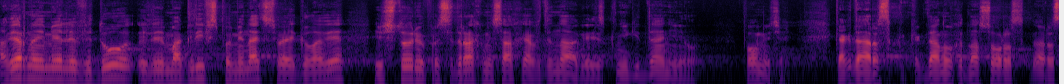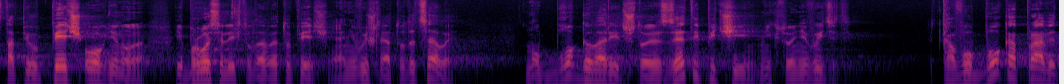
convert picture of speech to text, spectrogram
наверное, имели в виду или могли вспоминать в своей голове историю про Сидрах Месаха и Авденага из книги Даниила. Помните? когда, когда Навуходоносор растопил печь огненную и бросили их туда, в эту печь, и они вышли оттуда целые. Но Бог говорит, что из этой печи никто не выйдет. Кого Бог отправит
